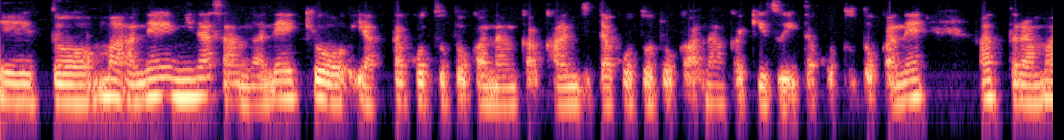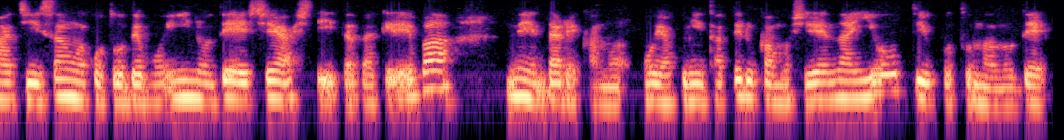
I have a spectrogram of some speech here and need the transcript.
えっ、ー、と、まあね、皆さんがね、今日やったこととかなんか感じたこととかなんか気づいたこととかね、あったらまあ小さなことでもいいのでシェアしていただければ、ね、誰かのお役に立てるかもしれないよっていうことなので、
